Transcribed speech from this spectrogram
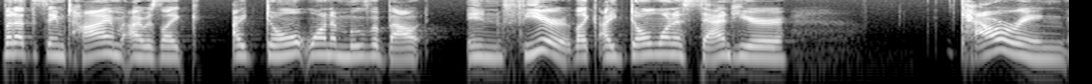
but at the same time i was like i don't want to move about in fear. Like i don't want to stand here cowering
